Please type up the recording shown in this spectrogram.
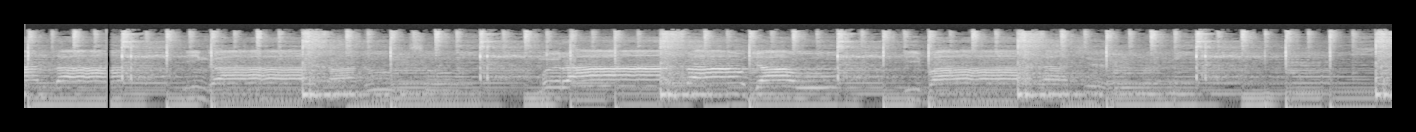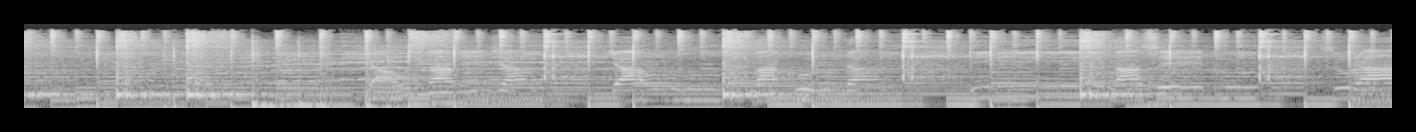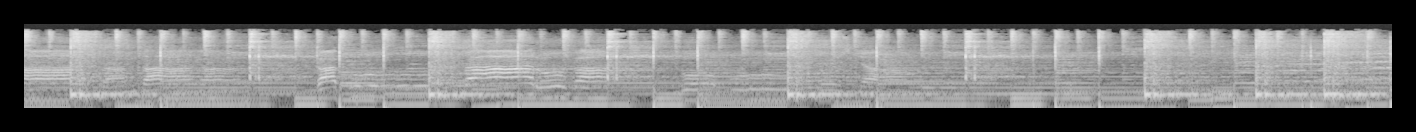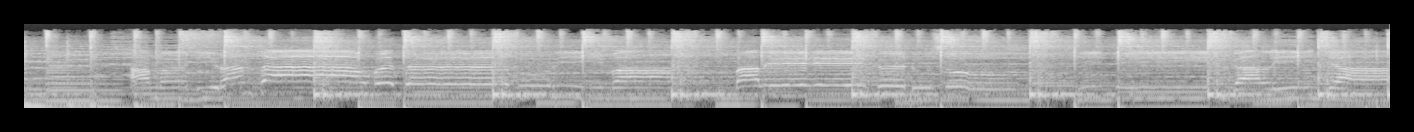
hingga Ninggalkan dusu Merantau jauh Di barat Jerman. Jauh ngalinjau Jauh langkunda Ini nasib rantau bertemu riba Balik ke dusun ditinggal jam.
